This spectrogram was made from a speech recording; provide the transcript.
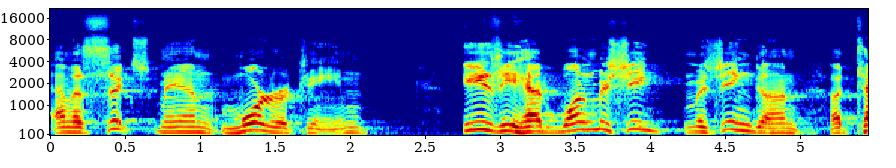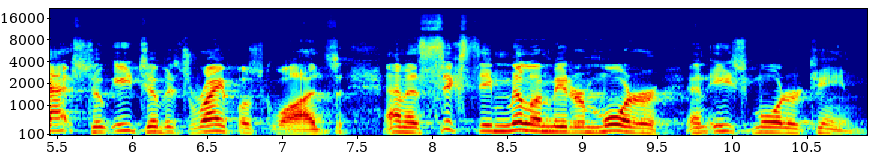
and a six man mortar team. Easy had one machine, machine gun attached to each of its rifle squads and a 60 millimeter mortar in each mortar team.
